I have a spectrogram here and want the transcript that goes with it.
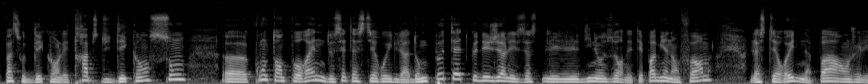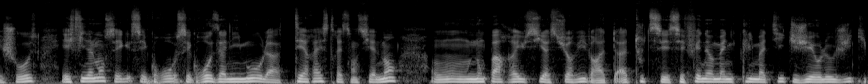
passent au Décan. Les traps du Décan sont euh, contemporaines de cet astéroïde-là. Donc peut-être que déjà les, dinosaures n'étaient pas bien en forme, l'astéroïde n'a pas arrangé les choses, et finalement ces, gros, animaux-là, terrestres essentiellement, ont- n'ont pas réussi à survivre à, tous ces, phénomènes climatiques, géologiques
